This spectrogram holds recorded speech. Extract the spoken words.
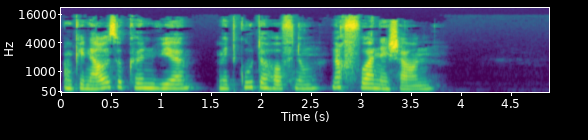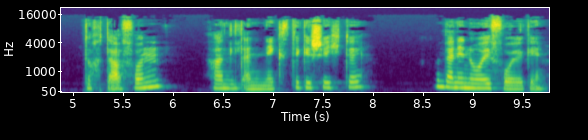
Und genauso können wir mit guter Hoffnung nach vorne schauen. Doch davon handelt eine nächste Geschichte und eine neue Folge.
